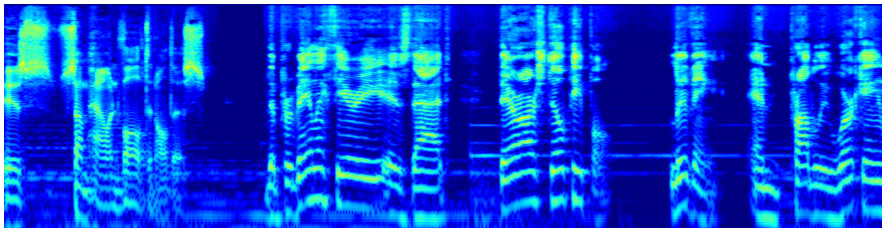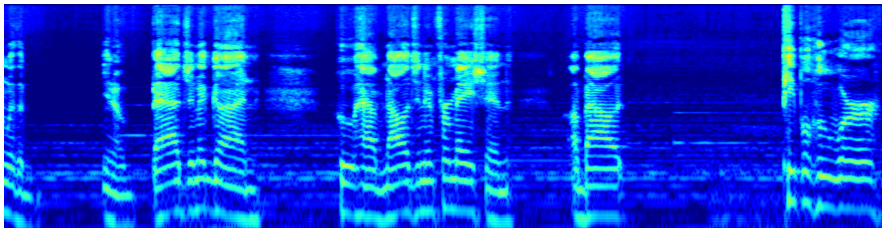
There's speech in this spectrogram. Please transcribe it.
is somehow involved in all this. The prevailing theory is that there are still people living and probably working with a you know badge and a gun who have knowledge and information about people who were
